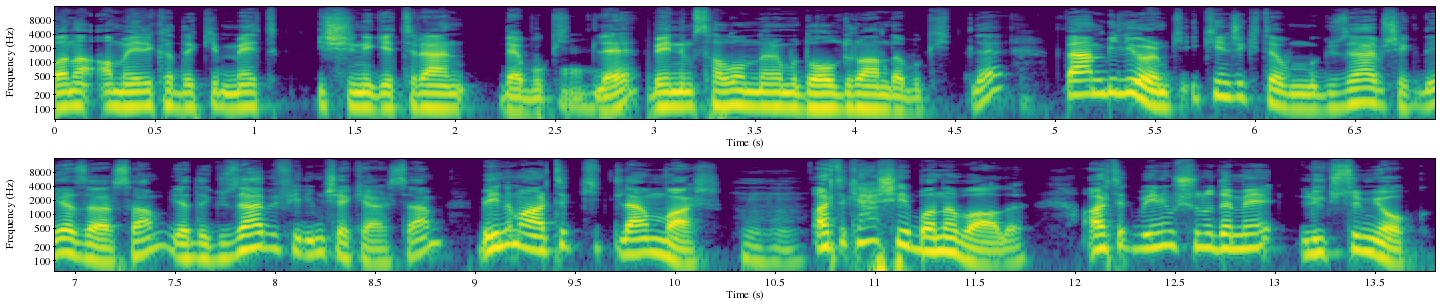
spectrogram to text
bana Amerika'daki Met işini getiren de bu kitle. Benim salonlarımı dolduran da bu kitle. Ben biliyorum ki ikinci kitabımı güzel bir şekilde yazarsam ya da güzel bir film çekersem benim artık kitlem var. Hı hı. Artık her şey bana bağlı. Artık benim şunu deme lüksüm yok.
